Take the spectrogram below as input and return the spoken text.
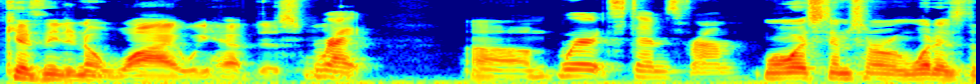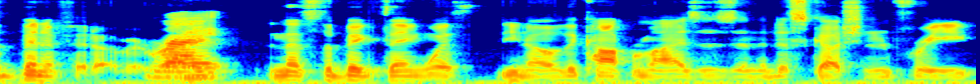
kids need to know why we have this one. Right. Um, Where it stems from. well, what stems from and what is the benefit of it, right? Right. And that's the big thing with you know the compromises and the discussion and free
